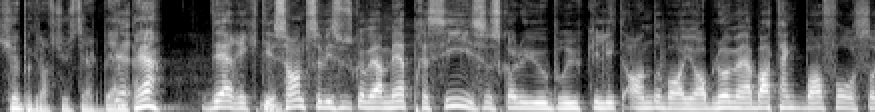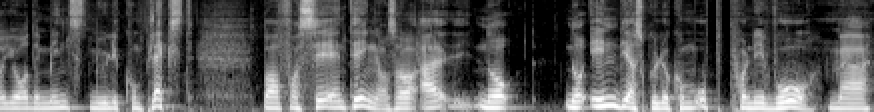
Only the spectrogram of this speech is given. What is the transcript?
kjøpekraftjustert BNP. Det, det er riktig. Mm. sant? Så hvis du skal være mer presis, så skal du jo bruke litt andre variabler. Men jeg bare tenkte bare for å gjøre det minst mulig komplekst. Bare for å se en ting. Altså, når, når, India skulle komme opp på nivå med,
